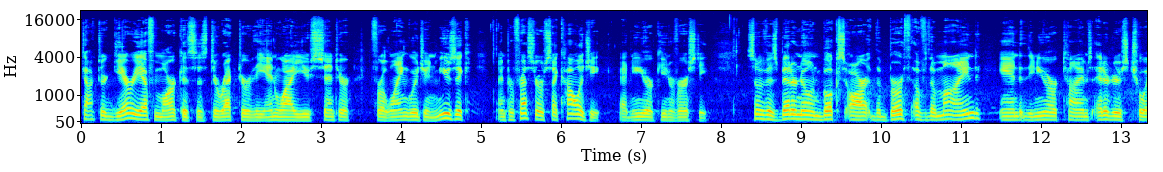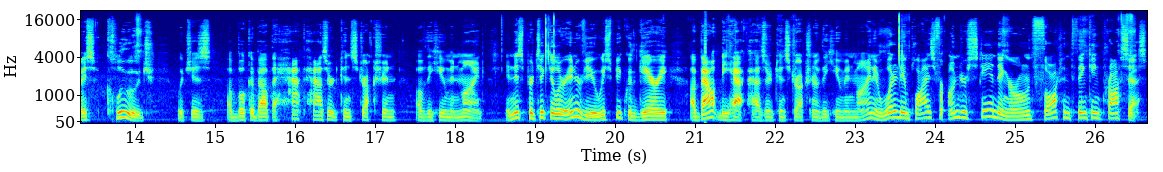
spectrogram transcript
Dr. Gary F. Marcus is director of the NYU Center for Language and Music and professor of psychology at New York University. Some of his better known books are The Birth of the Mind and the New York Times editor's choice, Kluge, which is a book about the haphazard construction of the human mind. In this particular interview, we speak with Gary about the haphazard construction of the human mind and what it implies for understanding our own thought and thinking process,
